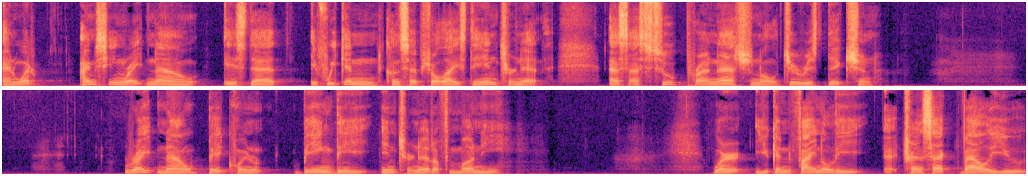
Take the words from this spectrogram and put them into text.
And what I'm seeing right now is that if we can conceptualize the internet as a supranational jurisdiction, right now, Bitcoin being the internet of money, where you can finally uh, transact value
